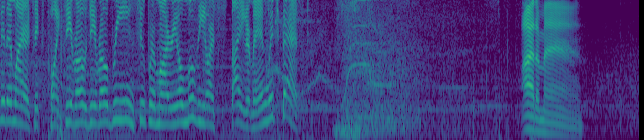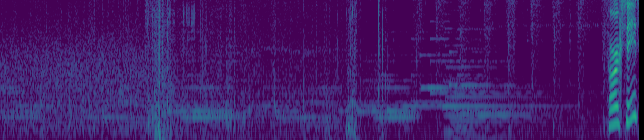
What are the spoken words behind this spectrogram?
Mill donated 6.00 Breen Super Mario movie or Spider-Man, which best? Spider-Man. Korok seed?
